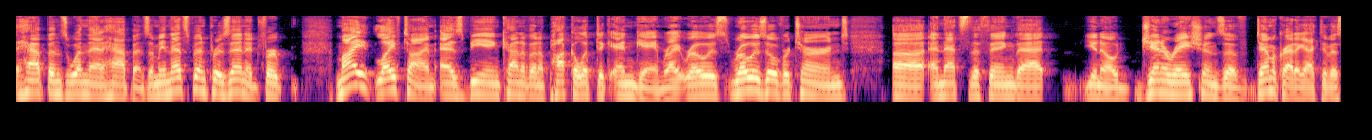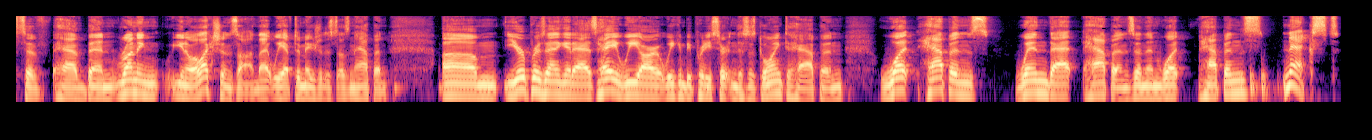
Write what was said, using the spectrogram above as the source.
happens when that happens. I mean, that's been presented for my lifetime as being kind of an apocalyptic endgame, right? Roe is Roe is overturned. Uh, and that's the thing that you know generations of Democratic activists have have been running you know elections on. That we have to make sure this doesn't happen. Um, you're presenting it as, hey, we are we can be pretty certain this is going to happen. What happens when that happens, and then what happens next?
